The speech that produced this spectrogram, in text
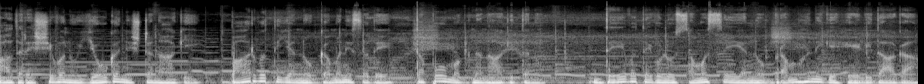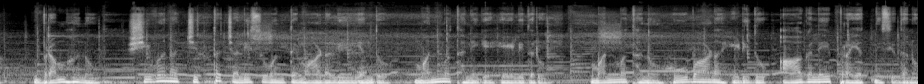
ಆದರೆ ಶಿವನು ಯೋಗನಿಷ್ಠನಾಗಿ ಪಾರ್ವತಿಯನ್ನು ಗಮನಿಸದೆ ತಪೋಮಗ್ನನಾಗಿದ್ದನು. ದೇವತೆಗಳು ಸಮಸ್ಯೆಯನ್ನು ಬ್ರಹ್ಮನಿಗೆ ಹೇಳಿದಾಗ ಬ್ರಹ್ಮನು ಶಿವನ ಚಿತ್ತ ಚಲಿಸುವಂತೆ ಮಾಡಲಿ ಎಂದು ಮನ್ಮಥನಿಗೆ ಹೇಳಿದರು. ಮನ್ಮಥನು ಹೂಬಾಣ ಹಿಡಿದು ಆಗಲೇ ಪ್ರಯತ್ನಿಸಿದನು.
